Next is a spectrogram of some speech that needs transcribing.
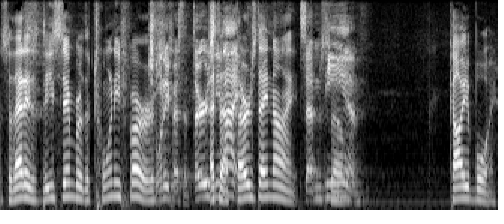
So that is December the 21st. Twenty first, a Thursday That's a Thursday night. seven So, p.m. call your boy.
